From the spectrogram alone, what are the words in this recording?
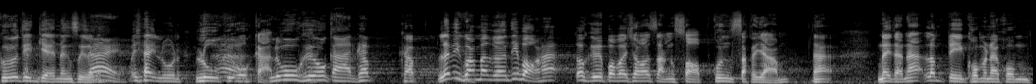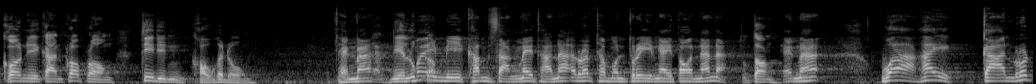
คุณรุตินเขียนหนังสือนะใช่ไม่ใช่รูนะรูคือโอกาส รูคือโอกาสครับครับ และมีความบังเอิญที่บอกฮะก็คือปปชสั่งสอบคุณศักดิ์สยามนะฮะในฐานะรัฐมนตรีคมนาคมกรณีการครอบครองที่ดินเขากระโดง เห็นไหมเนี่ยลุกกลับไม่มีคำสั่งในฐานะรัฐมนตรีไงตอนนั้นอะ ถูกต้องเห็นไหมฮะว่าให้การรถ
